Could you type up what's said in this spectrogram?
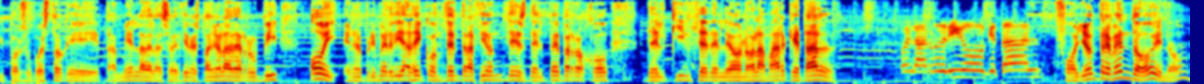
y por supuesto que también la de la selección española de rugby hoy en el primer día de concentración desde el Pepe Rojo del 15 de León. Hola Mar, ¿qué tal? Hola Rodrigo, ¿qué tal? Follón tremendo hoy, ¿no?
